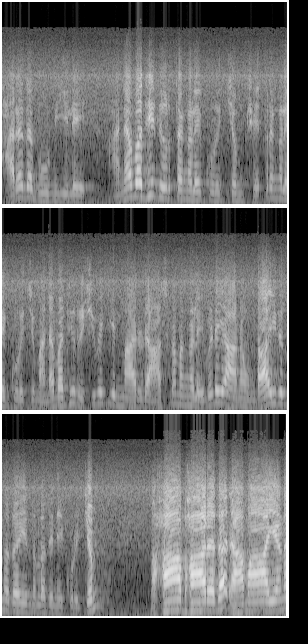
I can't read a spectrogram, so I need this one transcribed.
ഭാരതഭൂമിയിലെ അനവധി തീർത്ഥങ്ങളെക്കുറിച്ചും ക്ഷേത്രങ്ങളെക്കുറിച്ചും അനവധി ഋഷിവര്യന്മാരുടെ ആശ്രമങ്ങൾ എവിടെയാണ് ഉണ്ടായിരുന്നത് എന്നുള്ളതിനെക്കുറിച്ചും മഹാഭാരത രാമായണ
